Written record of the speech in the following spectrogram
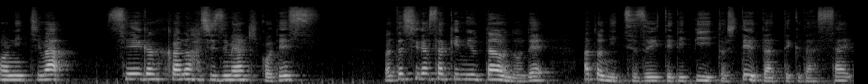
こんにちは。声楽家の橋爪明子です。私が先に歌うので後に続いてリピートして歌ってください。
